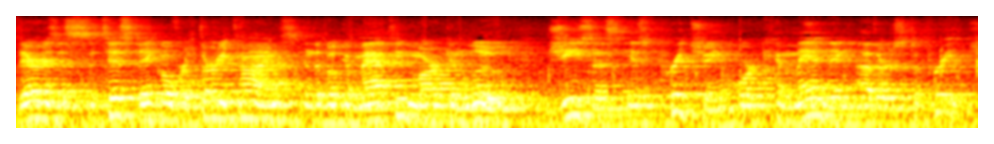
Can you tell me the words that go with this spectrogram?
There is a statistic over 30 times in the book of Matthew, Mark, and Luke, Jesus is preaching or commanding others to preach.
